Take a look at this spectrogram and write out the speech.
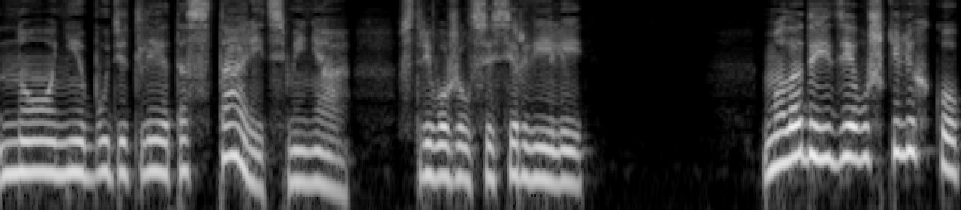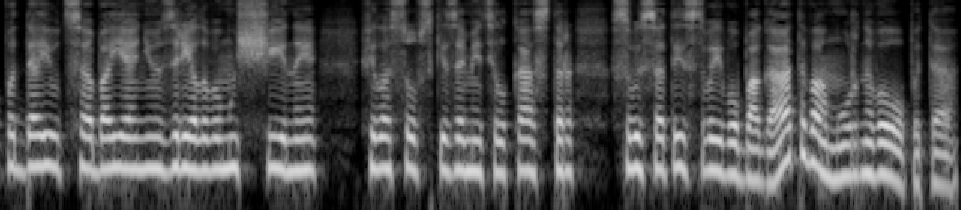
«Но не будет ли это старить меня?» — встревожился Сервилий. «Молодые девушки легко поддаются обаянию зрелого мужчины», — философски заметил Кастер с высоты своего богатого амурного опыта.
